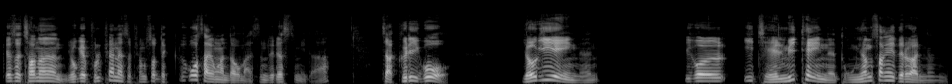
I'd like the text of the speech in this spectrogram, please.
그래서 저는 이게 불편해서 평소 때 끄고 사용한다고 말씀드렸습니다. 자 그리고 여기에 있는 이걸 이 제일 밑에 있는 동영상에 들어가는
